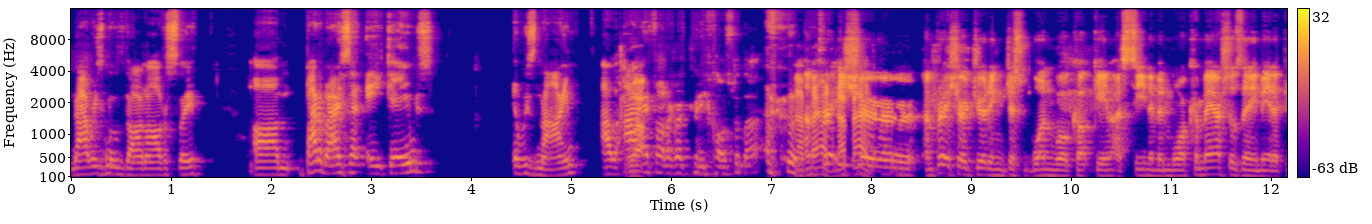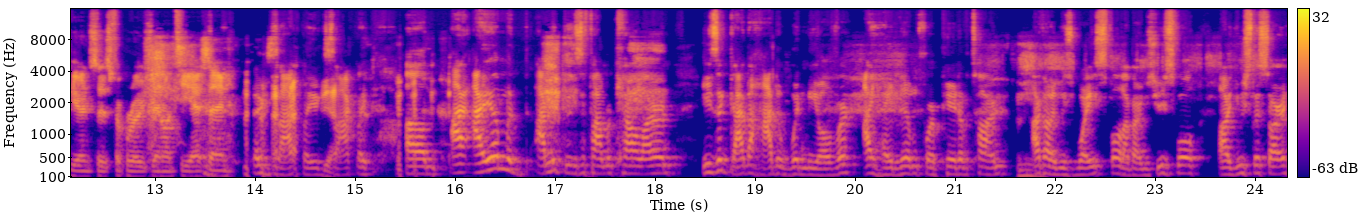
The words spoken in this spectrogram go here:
Now he's moved on, obviously. Um, by the way, I said eight games. It was nine. I, wow. I, I, thought I got pretty close with that. I'm bad, pretty sure. I'm pretty sure during just one World Cup game, I've seen him in more commercials than he made appearances for Bruges on TSN. exactly, exactly. yeah. um, I, I am a I'm a decent fan with Cyle Larin. He's a guy that had to win me over. I hated him for a period of time. I thought he was wasteful. I thought he was useful. Uh, useless. Sorry.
